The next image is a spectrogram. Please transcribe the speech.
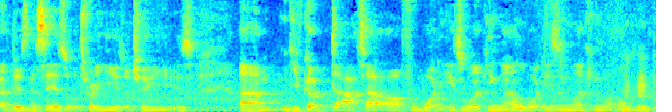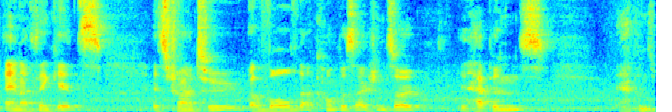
a business is, or three years, or two years, um, you've got data of what is working well, what isn't working well, Mhm. and I think it's it's trying to evolve that conversation. So it happens. It happens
